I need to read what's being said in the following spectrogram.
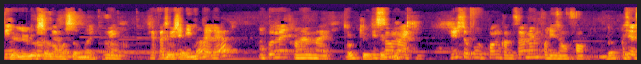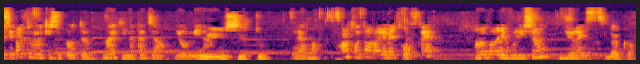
Il y a le lot salon sans maquis. Oui, parce que j'ai dit tout à l'heure, on peut mettre même maquis. Ok, c'est sans maquis. Juste pour le prendre comme ça, même pour les enfants. Parce que c'est pas tout le monde qui supporte maquis, n'a qu'à dire, Oui, surtout. D'accord. Entre temps, on va le mettre au frais on va voir l'évolution du reste. D'accord.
